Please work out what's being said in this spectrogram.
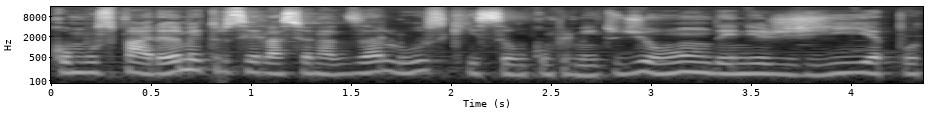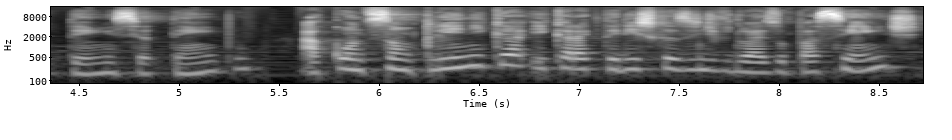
como os parâmetros relacionados à luz, que são comprimento de onda, energia, potência, tempo, a condição clínica e características individuais do paciente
